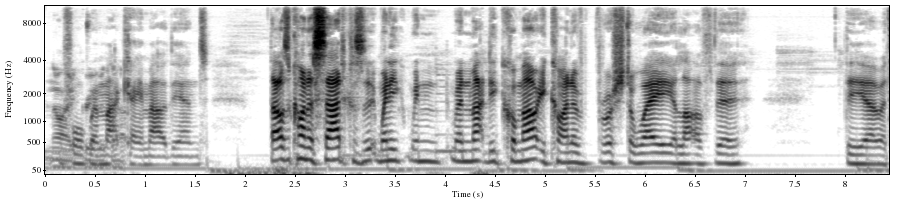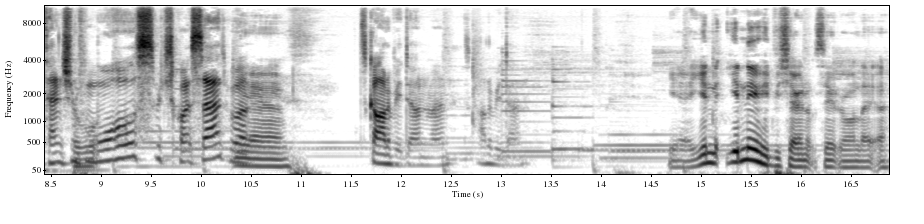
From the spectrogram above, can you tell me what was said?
No, I before agree when Matt that. came out at the end. That was kind of sad because when he when when Matt did come out, he kind of brushed away a lot of the the uh, attention The from Warhorse, which is quite sad. But Yeah, it's got to be done, man. It's got to be done. yeah. You you knew he'd be showing up sooner or later,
